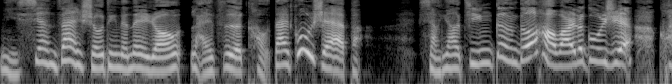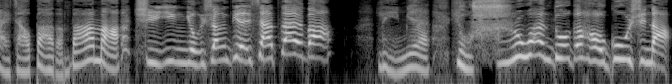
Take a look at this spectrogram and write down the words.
你现在收听的内容来自口袋故事 App。想要听更多好玩的故事，快叫爸爸妈妈去应用商店下载吧，里面有十万多个好故事呢。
